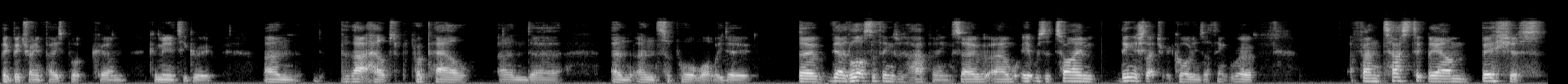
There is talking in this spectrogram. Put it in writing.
Big Big Train Facebook um, community group, and that helps propel and and and support what we do. So there's lots of things were happening. So um, it was a time. The English Electric Recordings, I think, were a fantastically ambitious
